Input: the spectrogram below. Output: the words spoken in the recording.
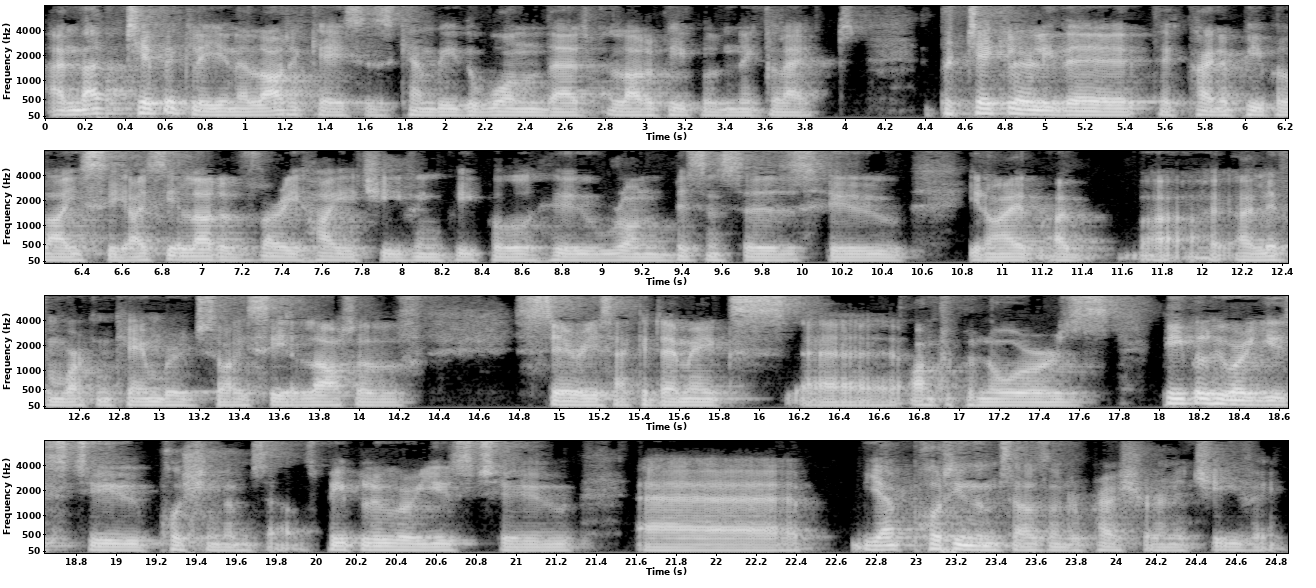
And that typically in a lot of cases can be the one that a lot of people neglect particularly the the kind of people I see. I see a lot of very high achieving people who run businesses. Who you know, I I, I live and work in Cambridge, so I see a lot of serious academics, uh, entrepreneurs, people who are used to pushing themselves, people who are used to uh, yeah putting themselves under pressure and achieving.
